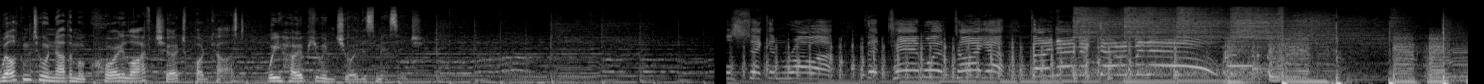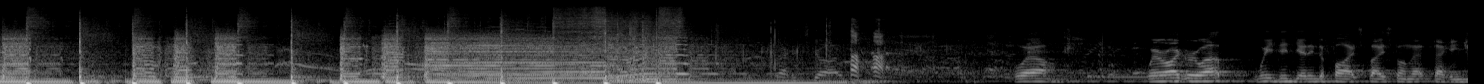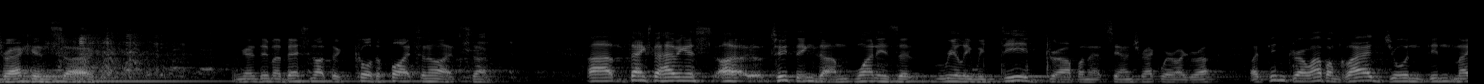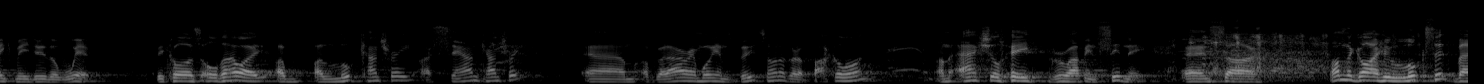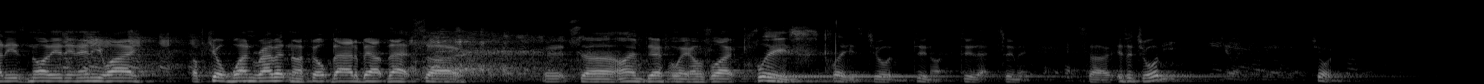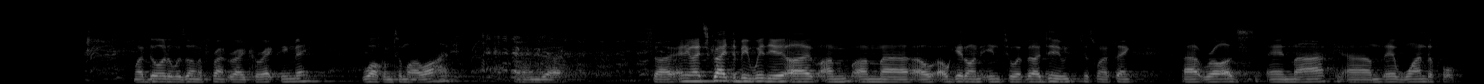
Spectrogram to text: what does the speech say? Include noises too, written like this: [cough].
Welcome to another Macquarie Life Church podcast. We hope you enjoy this message. Fights based on that backing track, and so I'm going to do my best not to cause a fight tonight. So, uh, thanks for having us. Uh, two things. Um, one is that really we did grow up on that soundtrack where I grew up. I didn't grow up. I'm glad Jordan didn't make me do the whip, because although I, I, I look country, I sound country. Um, I've got RM Williams boots on. I've got a buckle on. I'm actually [laughs] grew up in Sydney, and so I'm the guy who looks it, but is not it in any way. I've killed one rabbit, and I felt bad about that. So it's uh, I am definitely. I was like, please, please, Jordan, do not do that to me. So is it Jordan? Jordan. My daughter was on the front row correcting me. Welcome to my life, and. Uh, so anyway, it's great to be with you. I, I'm, I'm, uh, I'll, I'll get on into it, but I do just want to thank uh, Roz and Mark. Um, they're wonderful,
